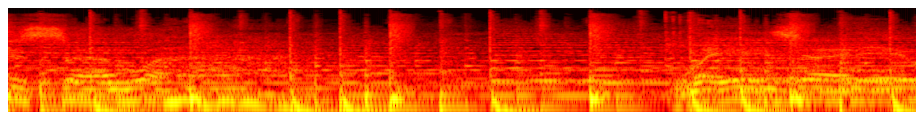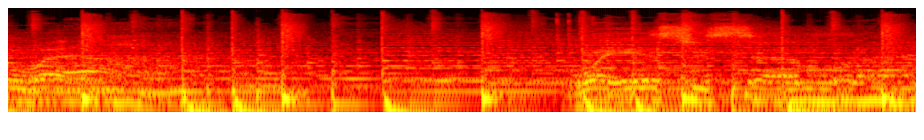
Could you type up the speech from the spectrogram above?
Uh, ways anywhere. Ways anywhere. Ways to somewhere.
